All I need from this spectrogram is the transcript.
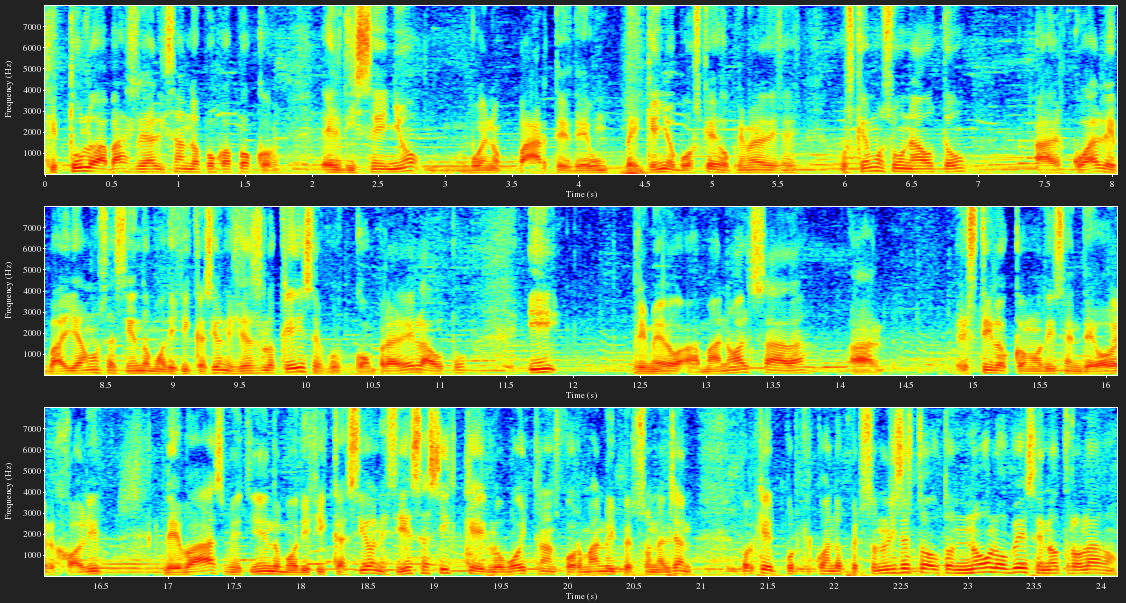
que tú lo vas realizando poco a poco. El diseño, bueno, parte de un pequeño bosquejo. Primero dices, busquemos un auto al cual le vayamos haciendo modificaciones. Y eso es lo que hice, pues, comprar el auto y primero a mano alzada, al estilo como dicen de overhauling, le vas metiendo modificaciones y es así que lo voy transformando y personalizando. ¿Por qué? Porque cuando personalizas tu auto no lo ves en otro lado.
